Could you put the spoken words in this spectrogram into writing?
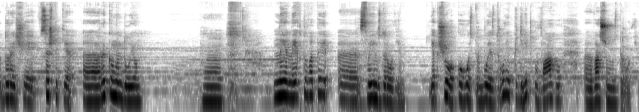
До речі, все ж таки рекомендую не нехтувати своїм здоров'ям. Якщо когось турбує здоров'я, приділіть увагу е, вашому здоров'ю.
